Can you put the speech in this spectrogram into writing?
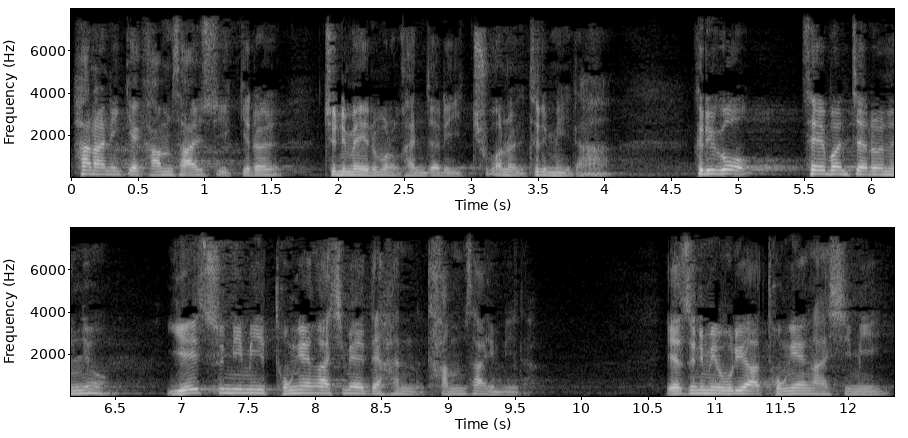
하나님께 감사할 수 있기를 주님의 이름으로 간절히 축원을 드립니다. 그리고 세 번째로는요. 예수님이 동행하심에 대한 감사입니다. 예수님이 우리와 동행하심이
